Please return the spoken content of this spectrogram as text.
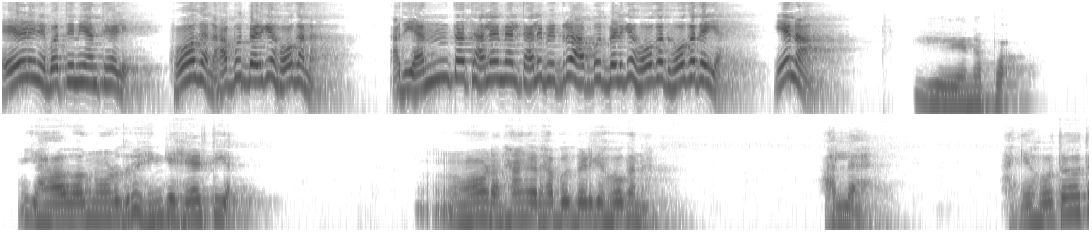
ಹೇಳಿನಿ, ಬರ್ತೀನಿ ಅಂತ ಹೇಳಿ. ಹೋಗೋಣ, ಹಬ್ಬದ ಬೆಳಿಗ್ಗೆ ಹೋಗೋಣ. ಅದು ಎಂತ ತಲೆ ಮೇಲೆ ತಲೆ ಬಿದ್ರು ಹಬ್ಬದ ಬೆಳಿಗ್ಗೆ ಹೋಗೋದು ಹೋಗದಯ್ಯ ಏನ? ಏನಪ್ಪ? ಯಾವಾಗ ನೋಡಿದ್ರು ಹಿಂಗೆ ಹೇಳ್ತೀಯ. ನೋಡೋಣ ಹಂಗಾರೆ ಹಬ್ಬದ ಬೆಳಿಗ್ಗೆ ಹೋಗೋಣ. ಅಲ್ಲ ಹಂಗೆ ಹೋತ ಹೋತ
